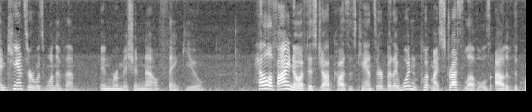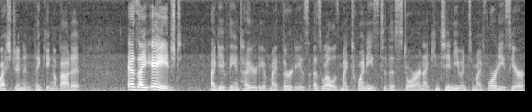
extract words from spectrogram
and cancer was one of them. In remission now, thank you. Hell if I know if this job causes cancer, but I wouldn't put my stress levels out of the question in thinking about it. As I aged, I gave the entirety of my 30s as well as my 20s to this store, and I continue into my 40s here.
